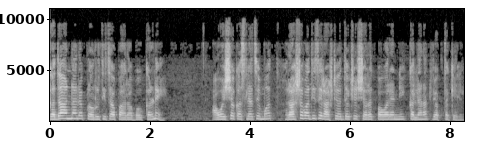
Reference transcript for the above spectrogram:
गदा आणणाऱ्या प्रवृत्तीचा पराभव करणे आवश्यक असल्याचे मत राष्ट्रवादीचे राष्ट्रीय अध्यक्ष शरद पवार यांनी कल्याणात व्यक्त केले.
